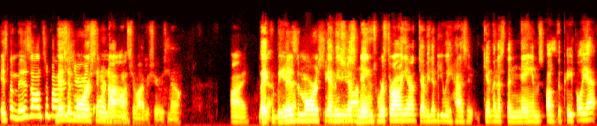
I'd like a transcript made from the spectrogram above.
is the Miz on Survivor Miz and Series Morrison or are not nah? on Survivor Series now. All right, They yeah, could be Miz and Morrison. Again, these are just on it. names we're throwing out. WWE hasn't given us the names of the people yet,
